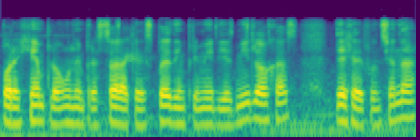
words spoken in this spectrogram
Por ejemplo, una impresora que después de imprimir 10.000 hojas deje de funcionar.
